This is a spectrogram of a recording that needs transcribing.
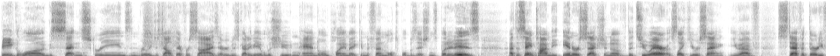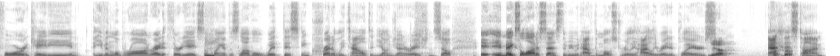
big lugs, setting screens, and really just out there for size. Everybody's got to be able to shoot and handle and play, make and defend multiple positions. But it is at the same time the intersection of the two eras, like you were saying. You have Steph at 34 and KD and even LeBron, right at 38, still mm-hmm. playing at this level with this incredibly talented young generation. So it, it makes a lot of sense that we would have the most really highly rated players Yeah, at sure. this time.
